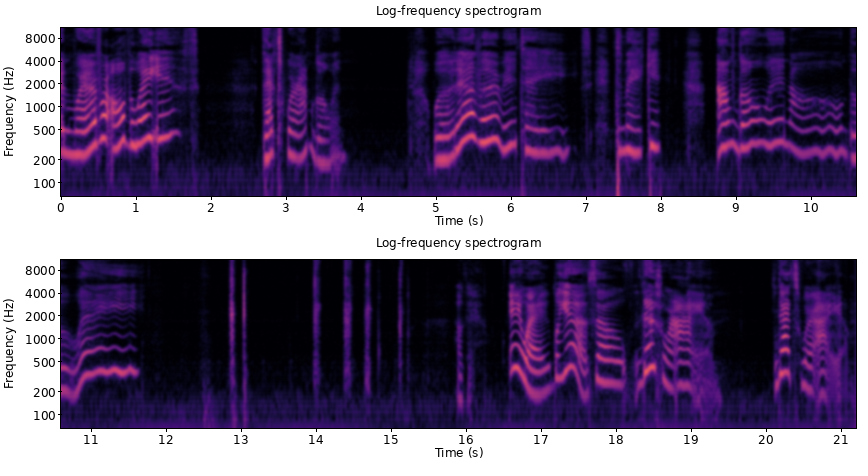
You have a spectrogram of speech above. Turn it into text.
And wherever all the way is, that's where I'm going. Whatever it takes to make it, I'm going all the way. Okay. Anyway, but yeah, so that's where I am. That's where I am.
